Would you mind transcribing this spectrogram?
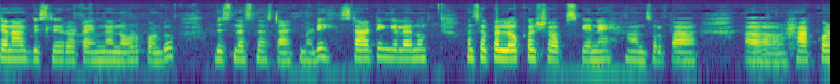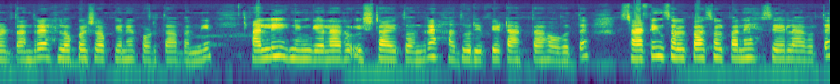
ಚೆನ್ನಾಗಿ ಬಿಸಿಲಿರೋ ಟೈಮ್ನ ನೋಡಿಕೊಂಡು ಬಿಸ್ನೆಸ್ನ ಸ್ಟಾರ್ಟ್ ಮಾಡಿ. ಸ್ಟಾರ್ಟಿಂಗ್ ಎಲ್ಲನೂ ಒಂದು ಸ್ವಲ್ಪ ಲೋಕಲ್ ಶಾಪ್ಸ್ಗೆ ಒಂದು ಸ್ವಲ್ಪ ಹಾಕ್ಕೊಳ್ತಾ ಅಂದರೆ ಲೋಕಲ್ ಶಾಪ್ಗೇ ಕೊಡ್ತಾ ಬನ್ನಿ. ಅಲ್ಲಿ ನಿಮಗೆಲ್ಲರೂ ಇಷ್ಟ ಆಯಿತು ಅಂದರೆ ಅದು ರಿಪೀಟ್ ಆಗ್ತಾ ಹೋಗುತ್ತೆ. ಸ್ಟಾರ್ಟಿಂಗ್ ಸ್ವಲ್ಪ ಸ್ವಲ್ಪನೇ ಸೇಲ್ ಆಗುತ್ತೆ.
